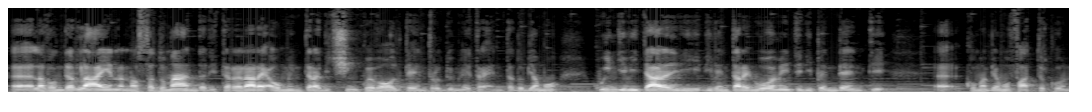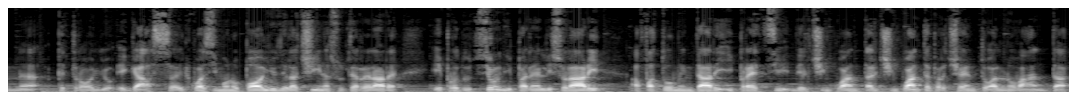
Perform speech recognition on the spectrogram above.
eh, la von der Leyen, la nostra domanda di terre rare aumenterà di 5 volte entro il 2030. Dobbiamo quindi evitare di diventare nuovamente dipendenti eh, come abbiamo fatto con petrolio e gas. Il quasi monopolio della Cina su terre rare e produzione di pannelli solari ha fatto aumentare i prezzi del 50, al 50% al 90%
